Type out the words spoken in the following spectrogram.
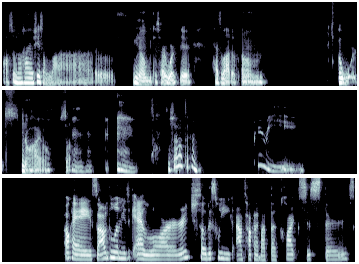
also in Ohio. She has a lot of, you know, because her work there has a lot of um, awards in Ohio. So, mm-hmm. so shout out to them. Period. Okay, so I'm doing music at large. So this week I'm talking about the Clark sisters.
